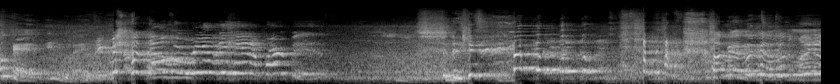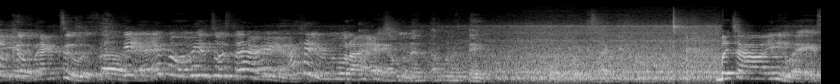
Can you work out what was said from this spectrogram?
Okay, anyway. no, for um, real, it had a purpose. okay, we're gonna, we're gonna come back to it. Sorry. Yeah, April over here twisted her hair. I can't even remember what I Okay, asked I'm you. gonna I'm gonna think for a quick second. But y'all, anyways,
